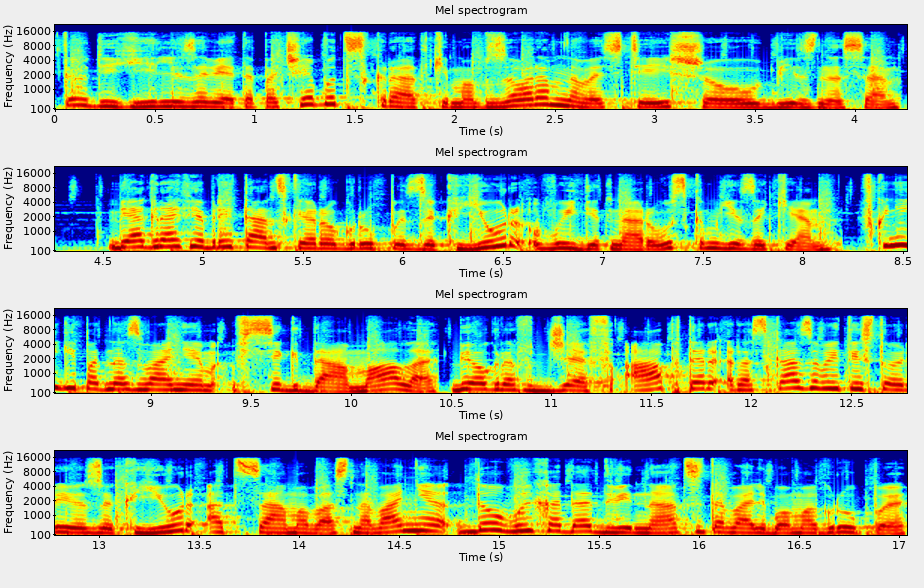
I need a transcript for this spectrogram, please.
Студии Елизавета Почебут с кратким обзором новостей шоу-бизнеса. Биография британской рок-группы The Cure выйдет на русском языке. В книге под названием «Всегда мало» биограф Джефф Аптер рассказывает историю The Cure от самого основания до выхода 12-го альбома группы.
